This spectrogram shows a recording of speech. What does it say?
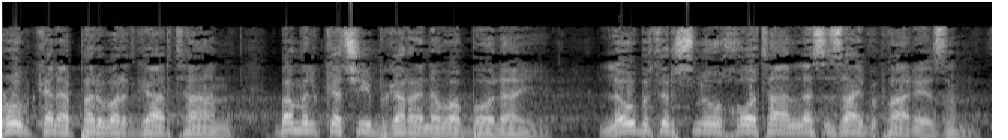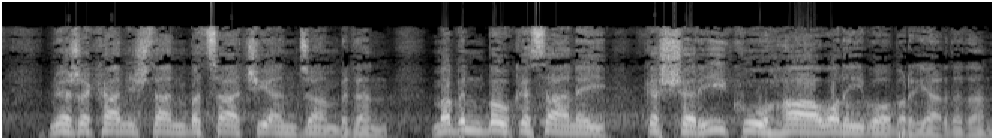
ڕووبکەنە پەروەردگارتان بە ملکەچی بگەڕێنەوە بۆ لای لەو بترسن و خۆتان لە سزای بپارێزن نوێژەکانیشتان بە چاکی ئەنجام بدەن، مەبن بەو کەسانەی کە شەریک و هاوەڵی بۆ بڕیار دەدەن.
